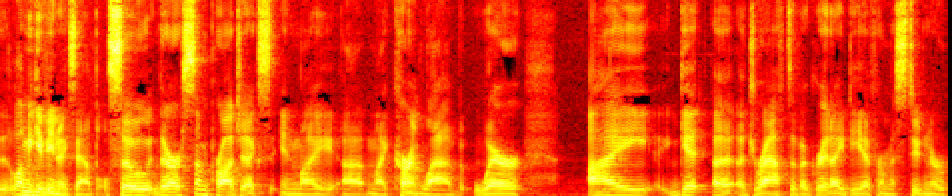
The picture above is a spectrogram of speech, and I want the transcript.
let me give you an example. So there are some projects in my, uh, my current lab where I get a, a, draft of a great idea from a student or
